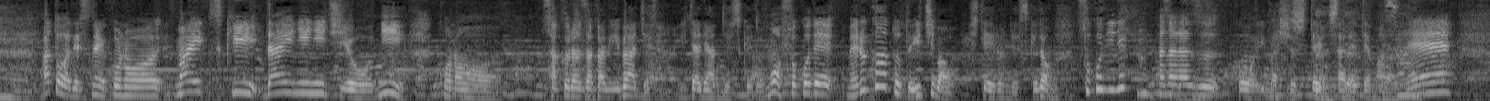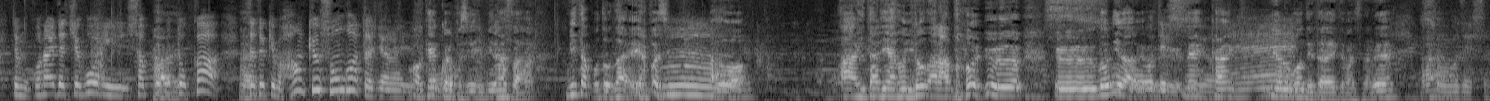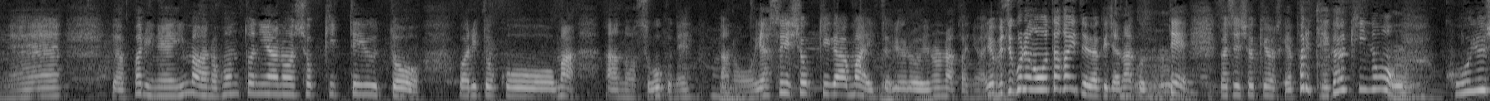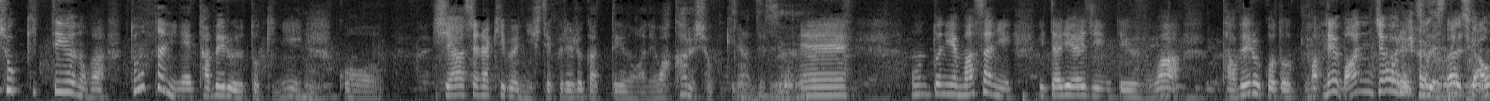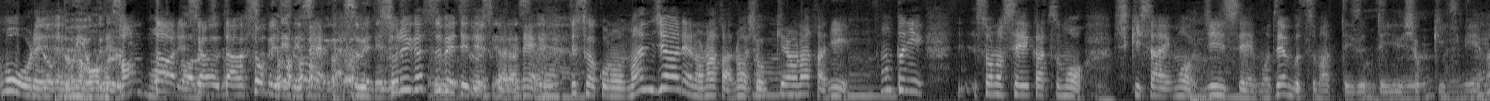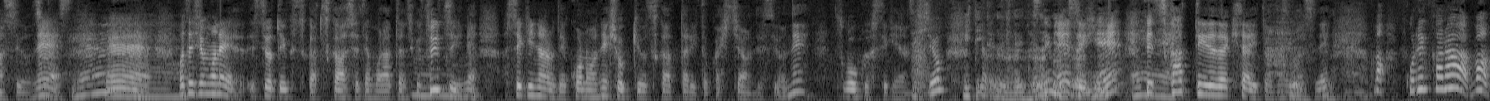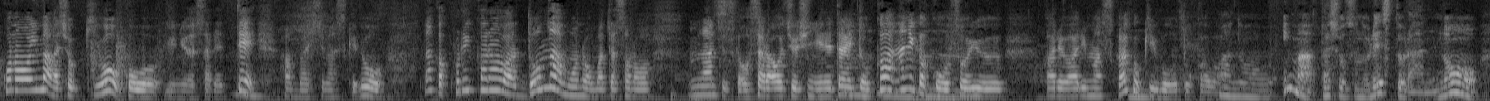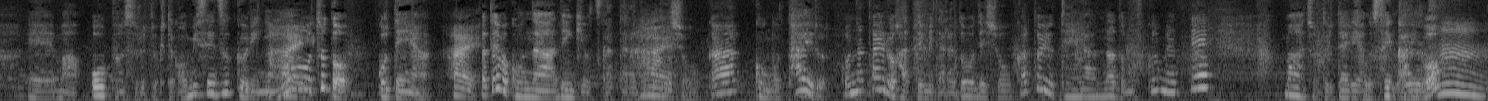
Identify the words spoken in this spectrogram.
あとはですねこの毎月第2日曜にこの桜坂ビバーチェさんイタリアンですけどもそこでメルカートと市場をしているんですけどそこにね必ずこう今出店されてますね、でもこの間地方に札幌とか行った時も反響すごかったんじゃないですか、結構やっぱし皆さん見たことない。やっぱし、あのあイタリアの色だなというのにはね。ね喜んでいただいてましたね。そうですね。やっぱりね今あの本当にあの食器っていうと割とこうまああのすごくね、あの安い食器がまあいろいろ世の中には。いや別にこれがお高いというわけじゃなくって、安い食器があるんですけどやっぱり手書きのこういう食器っていうのがどんなにね食べる時にこう幸せな気分にしてくれるかっていうのがね分かる食器なんですよね。本当にまさにイタリア人っていうのは食べること、ま、ねマンジャーレそうですね。しかもう俺カンターレシャウターそうですね。それが全てです。からね。ですからこのマンジャーレの中の食器の中に本当にその生活も色彩も人生も全部詰まっているっていう食器に見えますよね。ええ。私もねちょっといくつか使わせてもらったんですけどついついね素敵なのでこのね食器を使ったりとかしちゃうんですよね。すごく素敵なんですですよ。見ていただきたいですね。ねぜひね、で使っていただきたいと思いますね。まあこれからまあこの今食器をこう輸入されて販売してますけど。なんかこれからはどんなものをまたそのなんていうんですかお皿を中心に入れたいとか、何かこうそういうあれはありますか？ご希望とかは。あの今多少そのレストランのえー、まあ、オープンする時とかお店作りにもちょっとご提案、はい、例えばこんな電気を使ったらどうでしょうか、はい、今後タイルこんなタイルを貼ってみたらどうでしょうか？という提案なども含めてまあちょっとイタリアの世界を、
